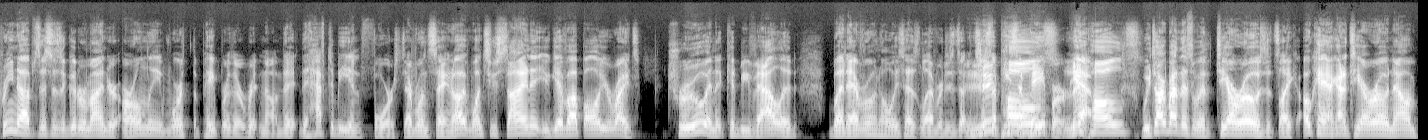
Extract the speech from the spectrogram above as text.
Prenups, this is a good reminder, are only worth the paper they're written on. They, they have to be enforced. Everyone's saying, oh, once you sign it, you give up all your rights. True, and it could be valid, but everyone always has leverage. It's just a piece of Loopholes, paper. Yeah. We talk about this with TROs. It's like, okay, I got a TRO. Now I'm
